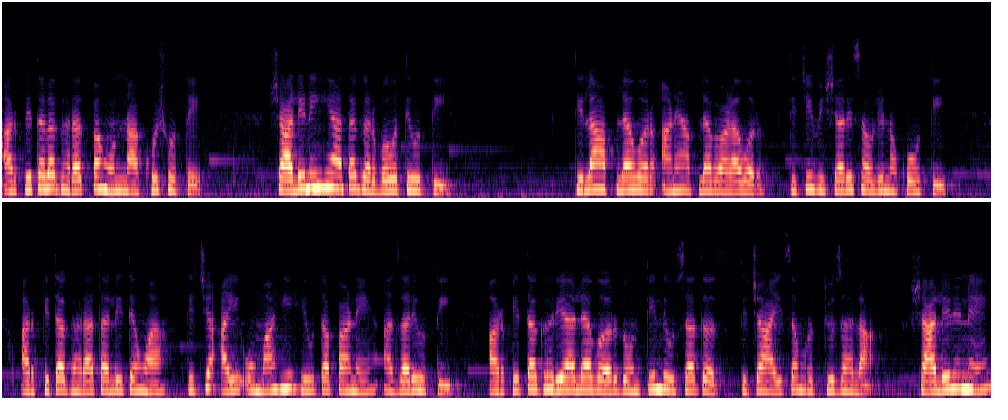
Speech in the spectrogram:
अर्पिताला घरात पाहून नाखुश होते. शालिनी ही आता गर्भवती होती. तिला आपल्यावर आणि आपल्या बाळावर तिची विषारी सावली नको होती. अर्पिता घरात आली तेव्हा तिची आई उमाही हिवतापाने आजारी होती. अर्पिता घरी आल्यावर दोन तीन दिवसातच तिच्या आईचा मृत्यू झाला. शालिनीने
